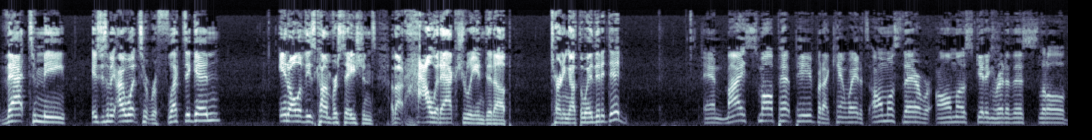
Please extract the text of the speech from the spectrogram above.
That to me is just something I want to reflect again in all of these conversations about how it actually ended up turning out the way that it did. And my small pet peeve, but I can't wait. It's almost there. We're almost getting rid of this little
